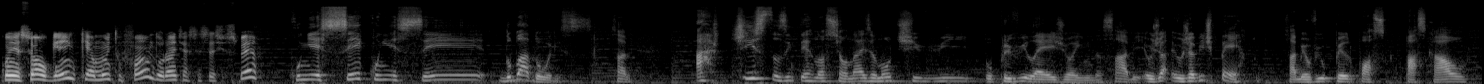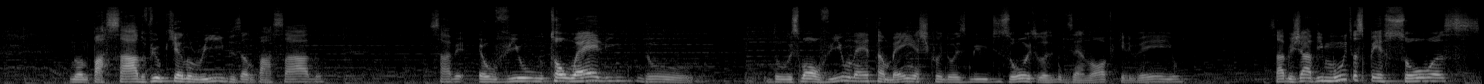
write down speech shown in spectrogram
Conheceu alguém que é muito fã durante a CCXP? Conhecer, conhecer dubladores, sabe? Artistas internacionais eu não tive o privilégio ainda, sabe? Eu já, eu já vi de perto, sabe? Eu vi o Pedro Pascal no ano passado, vi o Keanu Reeves ano passado, sabe? Eu vi o Tom Welling do do Smallville, né, também, acho que foi 2018, 2019 que ele veio. Sabe, já vi muitas pessoas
